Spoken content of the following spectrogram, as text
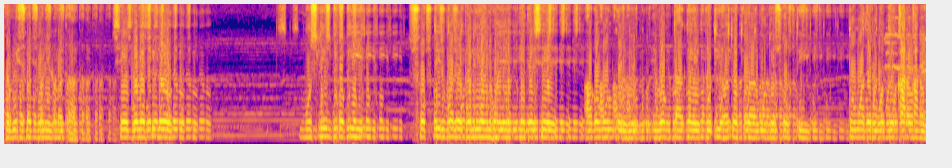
ভবিষ্যৎবাণীর কথা। সে বলেছিল মুসলিম ফকির শক্তির বলে বলিয়ান হয়ে এদেশে আগমন করবে এবং তাকে প্রতিহত করার মতো শক্তি তোমাদের মধ্যে কারণ নেই।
